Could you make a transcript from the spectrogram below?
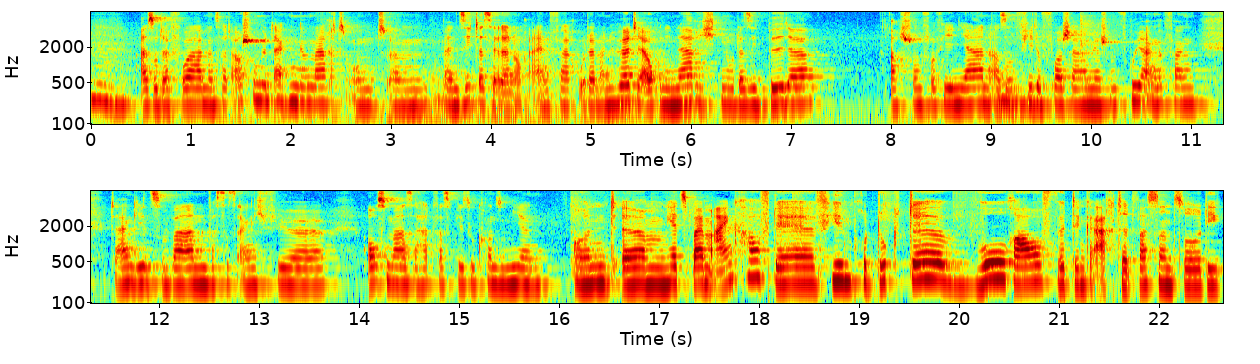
Mhm. Also davor haben wir uns halt auch schon Gedanken gemacht und ähm, man sieht das ja dann auch einfach oder man hört ja auch in den Nachrichten oder sieht Bilder, auch schon vor vielen Jahren. Also mhm. viele Forscher haben ja schon früher angefangen, dahingehend zu warnen, was das eigentlich für Ausmaße hat, was wir so konsumieren. Und ähm, jetzt beim Einkauf der vielen Produkte, worauf wird denn geachtet? Was sind so die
